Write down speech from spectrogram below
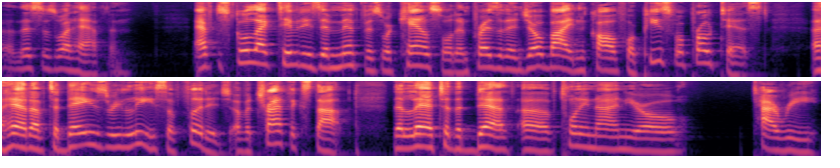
Uh, this is what happened. After school activities in Memphis were canceled, and President Joe Biden called for peaceful protest ahead of today's release of footage of a traffic stop that led to the death of 29 year old Tyree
